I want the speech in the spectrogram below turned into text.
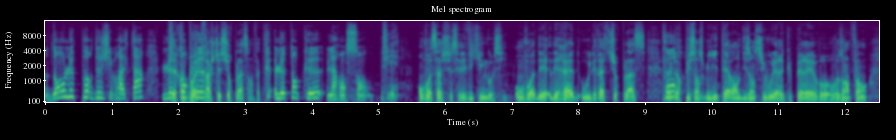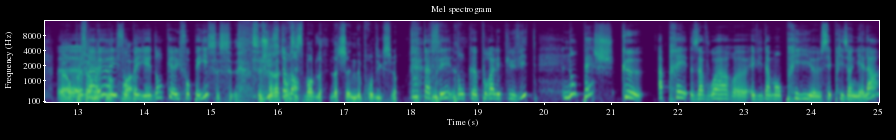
dans le port de Gibraltar, le temps peut que, être racheté sur place en fait. que- le temps que la rançon vienne. On voit ça, c'est les Vikings aussi. On voit des, des raids où ils restent sur place avec leur puissance militaire en disant si vous voulez récupérer vos, vos enfants, ben, on peut Euh, le faire bah, maintenant. Il faut Voilà. payer, donc euh, il faut payer. C'est le raccourcissement de la, la chaîne de production. Tout à fait. Donc, euh, pour aller plus vite, n'empêche que après avoir euh, évidemment pris euh, ces prisonniers-là,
